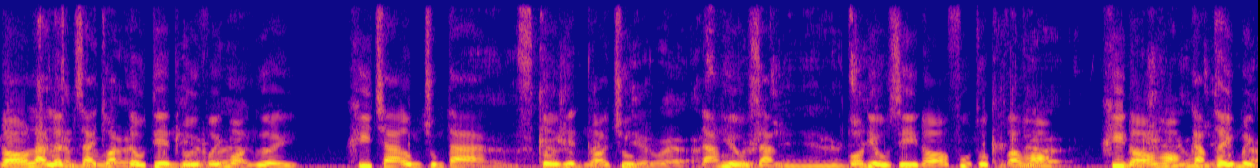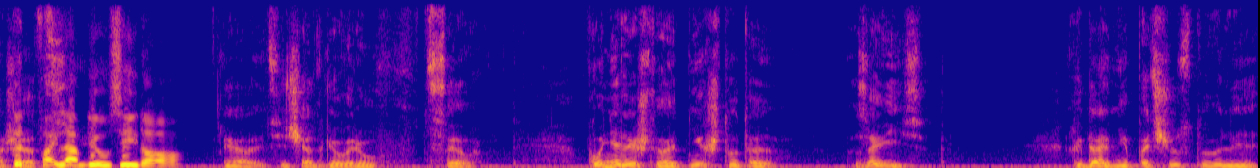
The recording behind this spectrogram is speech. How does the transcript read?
Đó là lần giải thoát đầu tiên đối với mọi người. Khi cha ông chúng ta, tôi hiện nói chung, đã hiểu rằng có điều gì đó phụ thuộc vào họ. Khi đó họ cảm thấy mình cần phải làm điều gì đó. Поняли, что от них что-то зависит. Когда они почувствовали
